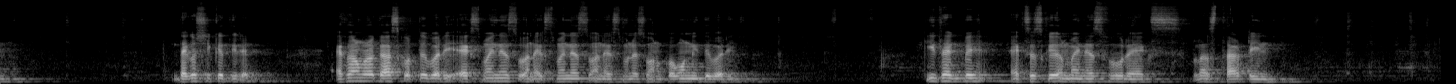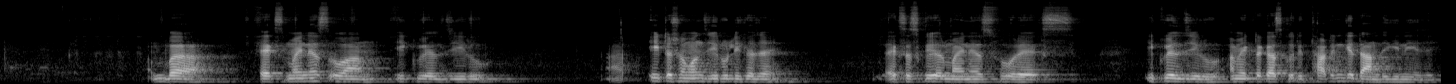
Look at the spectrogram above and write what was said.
দেখো শিক্ষার্থীরা, এখন আমরা কাজ করতে পারি X minus one X minus one X minus one common নিতে পারি। কী থাকবে? X square minus four X plus thirteen বা X minus one equal zero আর এইটা সমান জিরো লেখা যায়। X square minus four X equal zero. আমি একটা কাজ করি, থার্টিনকে ডান দিকে নিয়ে যাই।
